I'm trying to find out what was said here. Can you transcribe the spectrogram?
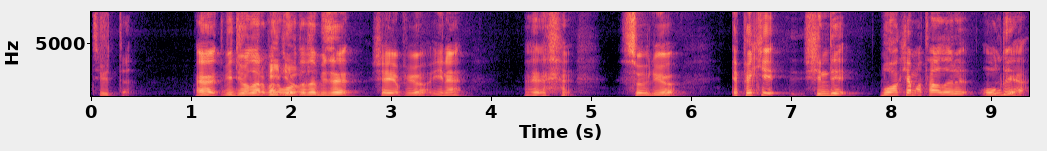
Tweet'te. Evet videolar var. Video Orada var. da bize şey yapıyor yine. söylüyor. E peki şimdi bu hakem hataları oldu ya.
